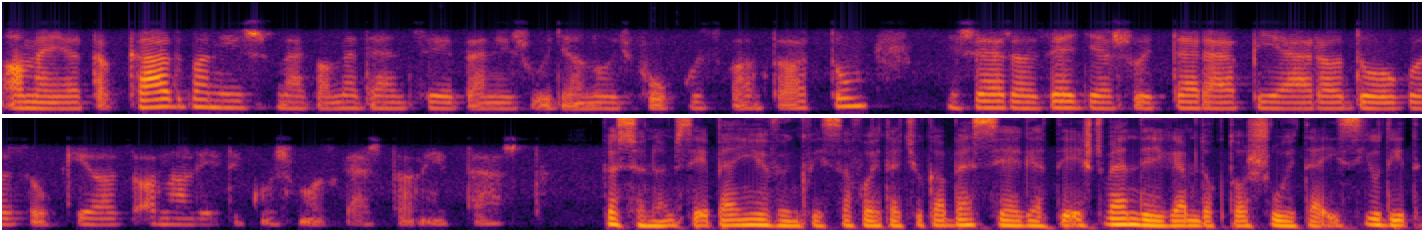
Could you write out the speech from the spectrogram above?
amelyet a kádban is, meg a medencében is ugyanúgy fókuszban tartunk, és erre az egyensúly terápiára dolgozzuk ki az analitikus mozgástanítást. Köszönöm szépen, jövünk vissza, folytatjuk a beszélgetést. Vendégem dr. Sulteis Judit,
